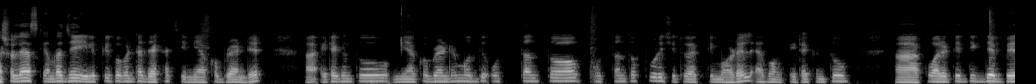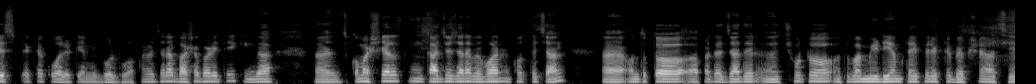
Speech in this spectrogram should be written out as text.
আসলে আজকে আমরা যে ইলেকট্রিক ওভেনটা দেখাচ্ছি মিয়াকো ব্র্যান্ডের এটা কিন্তু মিয়াকো ব্র্যান্ডের মধ্যে অত্যন্ত অত্যন্ত পরিচিত একটি মডেল এবং এটা কিন্তু কোয়ালিটির দিক দিয়ে বেস্ট একটা কোয়ালিটি আমি বলব। আপনারা যারা বাসা বাড়িতে কিংবা কমার্শিয়াল কাজে যারা ব্যবহার করতে চান অন্তত আপনাদের যাদের ছোট অথবা মিডিয়াম টাইপের একটা ব্যবসা আছে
